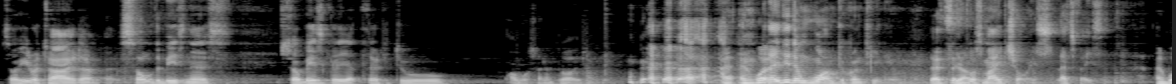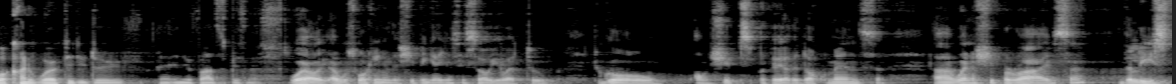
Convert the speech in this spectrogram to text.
So he retired, um, sold the business. So basically, at 32, I was unemployed. And, and what But I didn't want to continue. That's, Yeah. It was my choice, let's face it. and what kind of work did you do in your father's business? Well, I was working in the shipping agency, so you had to, to go on ships, prepare the documents. Uh, when a ship arrives, the least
